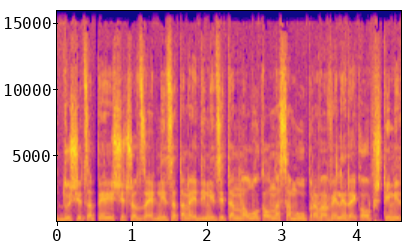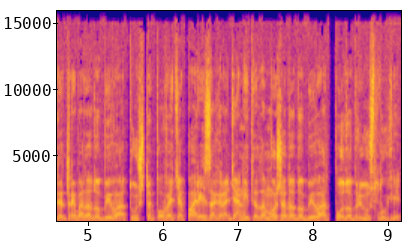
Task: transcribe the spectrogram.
Душица Перишич од заедницата на единиците на локална самоуправа вели дека општините треба да добиваат уште повеќе пари за граѓаните да може да добиваат подобри услуги.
